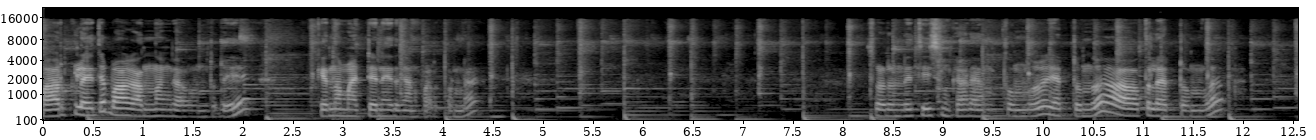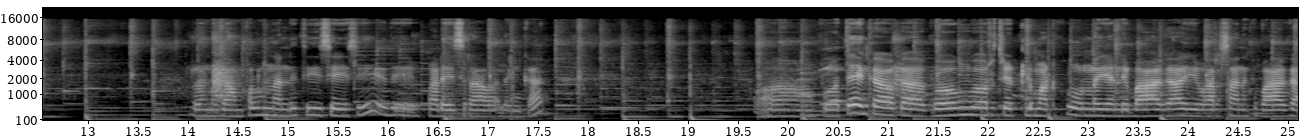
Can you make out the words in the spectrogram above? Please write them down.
పార్కులు అయితే బాగా అందంగా ఉంటుంది. కింద మట్టి అనేది కనపడకుండా. చూడండి తీసిన కాడ ఎంత ఉందో ఎట్టుందో అవతల ఎట్టుందో. రెండు గంపలు ఉందండి తీసేసి ఇది పడేసి రావాలి ఇంకా. పోతే ఇంకా ఒక గోంగూర చెట్లు మటుకు ఉన్నాయండి బాగా ఈ వర్షానికి బాగా.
